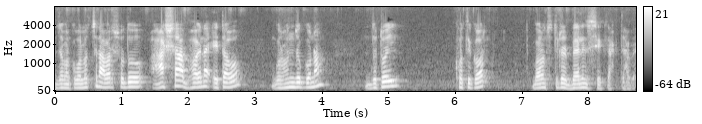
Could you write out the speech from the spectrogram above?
যেমন কবল হচ্ছে না, আবার শুধু আশা, ভয় না, এটাও গ্রহণযোগ্য না। দুটোই ক্ষতিকর, বরঞ্চ দুটোর ব্যালেন্স ঠিক রাখতে হবে।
